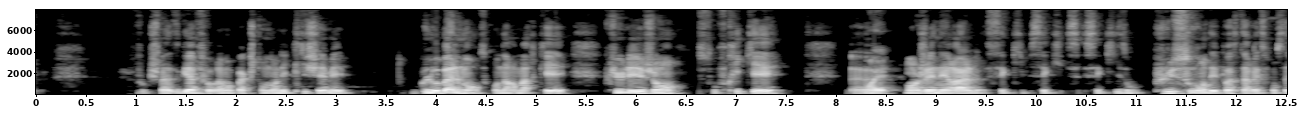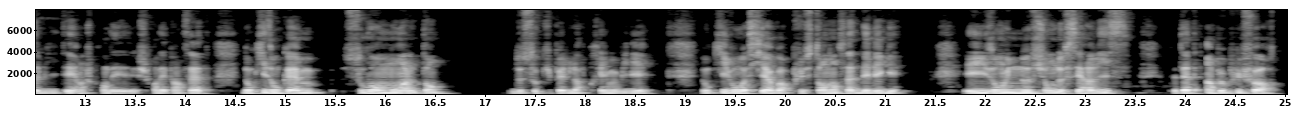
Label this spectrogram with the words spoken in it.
il faut que je fasse gaffe, faut vraiment pas que je tombe dans les clichés, mais globalement, ce qu'on a remarqué, plus les gens sont friqués, ouais. En général, c'est qu'ils ont plus souvent des postes à responsabilité. Hein, je prends des je prends des pincettes. Donc ils ont quand même souvent moins le temps de s'occuper de leur prêt immobilier. Donc, ils vont aussi avoir plus tendance à déléguer. Et ils ont une notion de service peut-être un peu plus forte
